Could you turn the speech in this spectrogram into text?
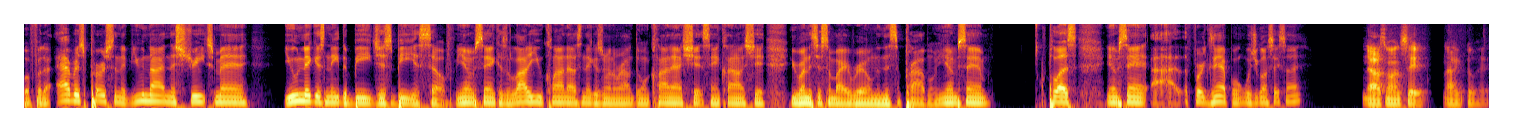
But for the average person, if you not in the streets, man, you niggas need to be just be yourself. You know what I'm saying? Because a lot of you clown ass niggas run around doing clown ass shit, saying clown ass shit. You run into somebody real, and then it's a problem. You know what I'm saying? Plus, you know what I'm saying. I, for example, was you gonna say something? no, I was gonna say no, go ahead.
